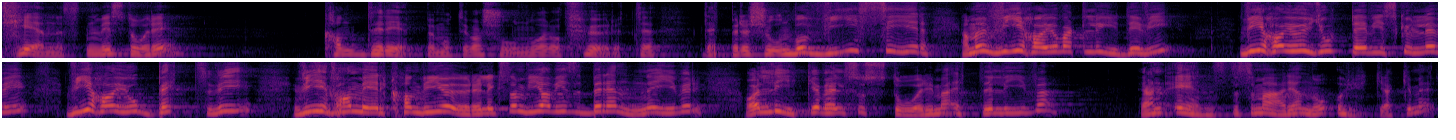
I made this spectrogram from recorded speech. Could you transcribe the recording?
tjenesten vi står i, kan drepe motivasjonen vår og føre til depresjon. Hvor vi sier ja, men vi har jo vært lydige, vi. Vi har jo gjort det vi skulle, vi. Vi har jo bedt, vi. vi hva mer kan vi gjøre, liksom? Vi har vist brennende iver. Og allikevel så står de meg etter livet. Jeg er den eneste som er igjen. Nå orker jeg ikke mer.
